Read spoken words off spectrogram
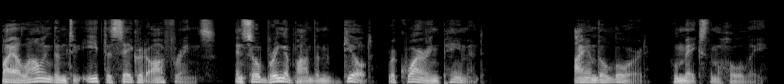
by allowing them to eat the sacred offerings and so bring upon them guilt requiring payment i am the lord who makes them holy.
